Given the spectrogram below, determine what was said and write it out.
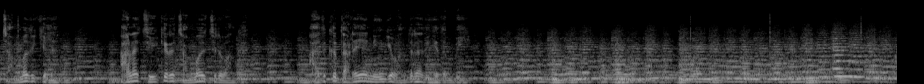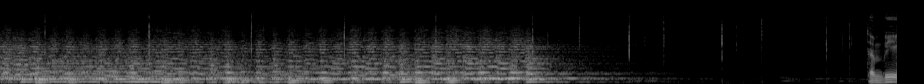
இன்னும் சம்மதிக்கல. ஆனா சீக்கிரம் சம்மதிச்சிடுவாங்க அதுக்கு தடையா நீங்க வந்துடாதீங்க தம்பி. தம்பி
